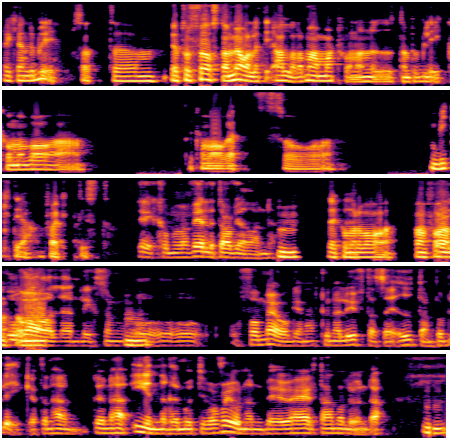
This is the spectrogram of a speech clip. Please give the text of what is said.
det kan det bli. Så att, ehm, jag tror första målet i alla de här matcherna nu utan publik kommer vara det kommer vara rätt så viktiga faktiskt. Det kommer vara väldigt avgörande. Mm, det kommer det vara. Framförallt om... Moralen liksom Mm. och, och, och förmågan att kunna lyfta sig utan publik. Att den här, den här inre motivationen blir ju helt annorlunda. Mm.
